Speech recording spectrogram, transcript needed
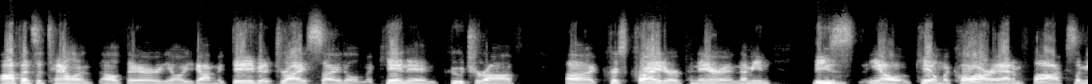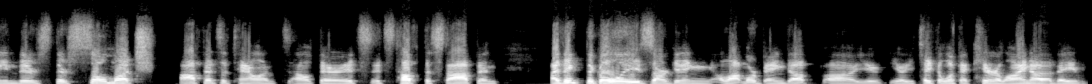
offensive talent out there. You know, you got McDavid, Draisaitl, MacKinnon, Kucherov uh, Chris Kreider, Panarin. I mean, these, you know, Cale Makar, Adam Fox. I mean, there's there's so much offensive talent out there. It's it's tough to stop, and I think the goalies are getting a lot more banged up. Uh, you you know, you take a look at Carolina. They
